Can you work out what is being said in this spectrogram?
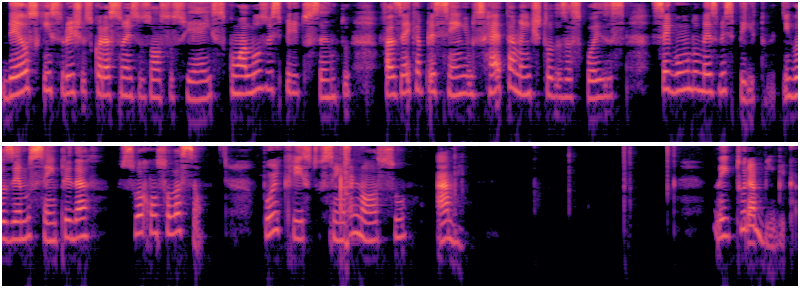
Deus que instruíste os corações dos vossos fiéis, com a luz do Espírito Santo, fazei que apreciemos retamente todas as coisas, segundo o mesmo Espírito, e gozemos sempre da sua consolação. Por Cristo, Senhor nosso. Amém. Leitura bíblica.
